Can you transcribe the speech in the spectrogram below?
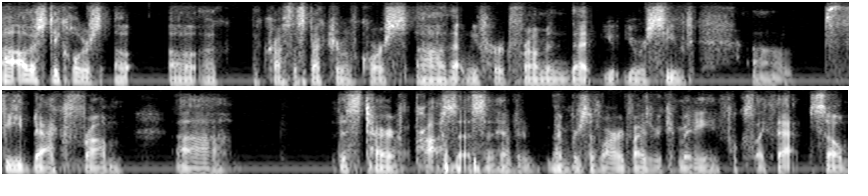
uh, other stakeholders uh, across the spectrum, of course, that we've heard from and that you, you received feedback from this entire process and have been members of our advisory committee, folks like that. So,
